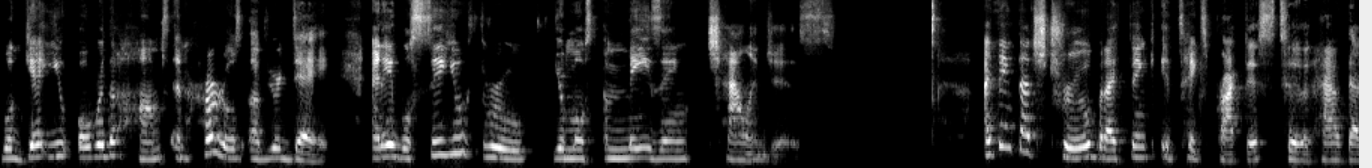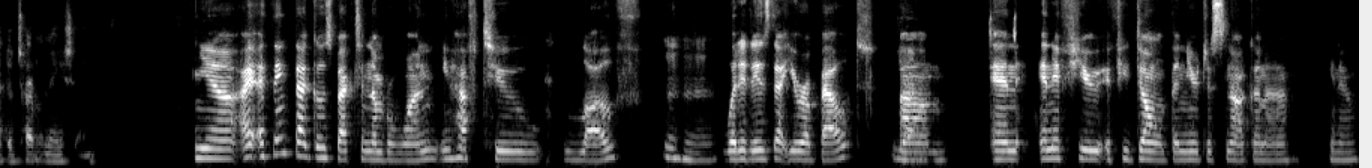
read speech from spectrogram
will get you over the humps and hurdles of your day, and it will see you through your most amazing challenges. I think that's true, but I think it takes practice to have that determination. Yeah, I, I think that goes back to number one. You have to love mm-hmm. what it is that you're about. Yeah. Um, and and if you if you don't, then you're just not gonna, you know.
